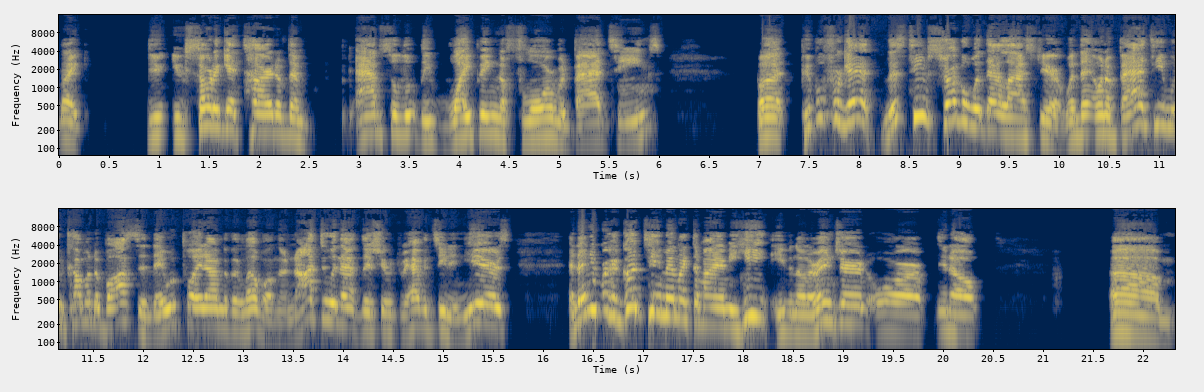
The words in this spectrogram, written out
Like you, you sort of get tired of them absolutely wiping the floor with bad teams. But people forget this team struggled with that last year. When they when a bad team would come into Boston, they would play down to their level, and they're not doing that this year, which we haven't seen in years. And then you bring a good team in like the Miami Heat, even though they're injured, or you know, um,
